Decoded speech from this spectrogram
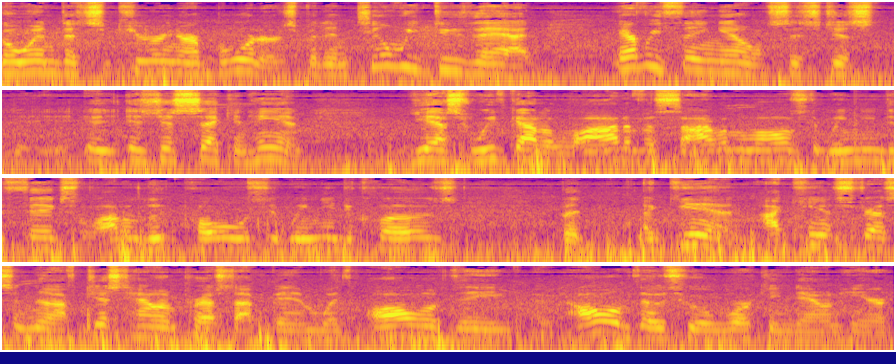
go into securing our borders. But until we do that, everything else is just is just secondhand. Yes, we've got a lot of asylum laws that we need to fix, a lot of loopholes that we need to close. But again, I can't stress enough just how impressed I've been with all of the all of those who are working down here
